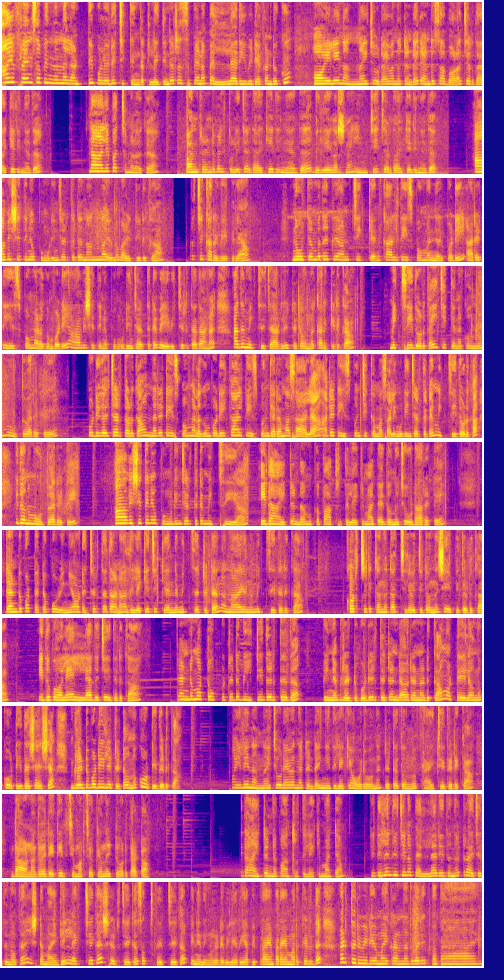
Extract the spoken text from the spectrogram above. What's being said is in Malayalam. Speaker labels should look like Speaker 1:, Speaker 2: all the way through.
Speaker 1: ഹായ് ഫ്രണ്ട്സ് അപ്പോൾ ഇന്ന് നല്ല അടിപൊളി ഒരു ചിക്കൻ കട്ട്ലേറ്റിന്റെ റെസിപ്പിയാണ് അപ്പോൾ എല്ലാവരും ഈ വീഡിയോ കണ്ടുവെക്കൂ ഓയിൽ നന്നായി ചൂടായി വന്നിട്ടുണ്ട്. രണ്ട് സബോള ചെറുതായി കരിഞ്ഞത് നാല് പച്ചമുളക്. പന്ത്രണ്ട് വെളുത്തുള്ളി ചെറുതായി കരിഞ്ഞത് വലിയ കഷ്ണം ഇഞ്ചി ചെറുതായി അരിഞ്ഞത്. ആവശ്യത്തിന് ഉപ്പും കൂടിയും ചേർത്തിട്ട് നന്നായി ഒന്ന് വഴറ്റിയെടുക്കുക. കുറച്ച് കറിവേപ്പില. നൂറ്റമ്പത് ഗ്രാം ചിക്കൻ കാൽ ടീസ്പൂൺ മഞ്ഞൾപ്പൊടി അര ടീസ്പൂൺ മുളകും പൊടി ആവശ്യത്തിന് ഉപ്പും കൂടിയും ചേർത്തിട്ട് വേവിച്ചെടുത്തതാണ്. അത് മിക്സി ജാറിൽ ഇട്ടിട്ട് ഒന്ന് കറക്കിയെടുക്കാം മിക്സ് ചെയ്ത് കൊടുക്കുക. ഈ ചിക്കനൊക്കെ ഒന്ന് മൂത്ത് വരട്ടെ. പൊടികൾ ചേർത്ത് കൊടുക്കുക. ഒന്നര ടീസ്പൂൺ മുളകും പൊടി കാൽ ടീസ്പൂൺ ഗരം മസാല അര ടീസ്പൂൺ ചിക്കൻ മസാലയും കൂടിയും ചേർത്തിട്ട് മിക്സ് ചെയ്ത് കൊടുക്കുക. ഇതൊന്ന് മൂത്ത് വരട്ടെ. ആവശ്യത്തിന് ഉപ്പും കൂടിയും ചേർത്തിട്ട് മിക്സ് ചെയ്യുക ഇതായിട്ടുണ്ട്. നമുക്ക് പാത്രത്തിലേക്ക് മാറ്റാം. ഇതൊന്ന് ചൂടാറട്ടെ. രണ്ട് പൊട്ടറ്റോ പുഴുങ്ങി ഉടച്ചെടുത്തതാണ്. അതിലേക്ക് ചിക്കന്റെ മിക്സ് ഇട്ടിട്ട് നന്നായി ഒന്ന് മിക്സ് ചെയ്തെടുക്കുക കുറച്ചെടുക്കുക എന്നിട്ട് അച്ചിൽ വെച്ചിട്ട് ഒന്ന് ഷേപ്പ് ചെയ്തെടുക്കുക ഇതുപോലെ എല്ലാം അത് ചെയ്തെടുക്കുക രണ്ട് മുട്ട ഉപ്പിട്ടിട്ട് ബീറ്റ് ചെയ്തെടുത്തത് പിന്നെ ബ്രെഡ് പൊടി എടുത്തിട്ടുണ്ട്. ഒരെണ്ണം എടുക്കുക. മുട്ടയിൽ ഒന്ന് കോട്ട് ചെയ്ത ശേഷം ബ്രെഡ് പൊടിയിലിട്ടിട്ട് ഒന്ന് കോട്ട് ചെയ്തെടുക്കുക. ഓയിൽ നന്നായി ചൂടായി വന്നിട്ടുണ്ട്. ഇനി ഇതിലേക്ക് ഓരോന്ന് ഇട്ടിട്ട് ഇതൊന്ന് ഫ്രൈ ചെയ്തെടുക്കുക. ഇതാവണത് വരെ തിരിച്ച് മറിച്ചൊക്കെ ഒന്ന് ഇട്ട് കൊടുക്കുക കേട്ടോ. ഇതായിട്ടുണ്ട് പാത്രത്തിലേക്ക് മാറ്റാം. കിട്ടില്ല ടീച്ചറിന് അപ്പോൾ എല്ലാവരും ഇതൊന്ന് ട്രൈ ചെയ്ത് നോക്കുക. ഇഷ്ടമായെങ്കിൽ ലൈക്ക് ചെയ്യുക ഷെയർ ചെയ്യുക സബ്സ്ക്രൈബ് ചെയ്യുക. പിന്നെ നിങ്ങളുടെ വിലയേറിയ അഭിപ്രായം പറയാൻ മറക്കരുത്. അടുത്തൊരു വീഡിയോയുമായി കാണുന്നത് വരെ ബൈ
